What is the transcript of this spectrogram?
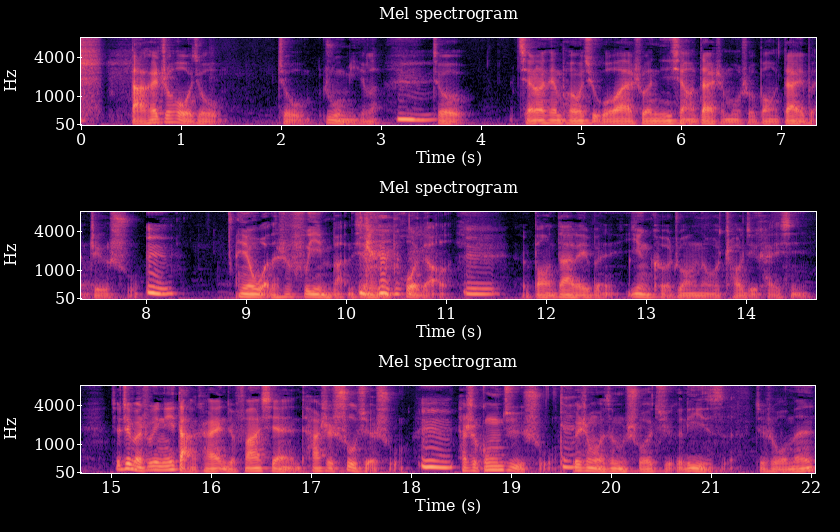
打开之后我就就入迷了。嗯就前两天朋友去国外说你想要带什么，我说帮我带一本这个书，嗯因为我的是复印版的，现在已经破掉了。嗯帮我带了一本硬壳装的，我超级开心。就这本书，你一打开，你就发现它是数学书，嗯它是工具书对。为什么我这么说？举个例子，就是我们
